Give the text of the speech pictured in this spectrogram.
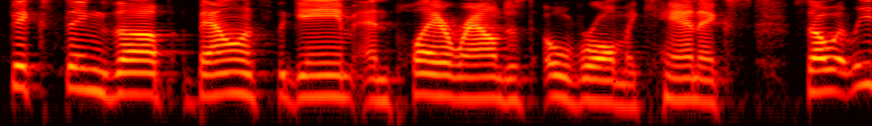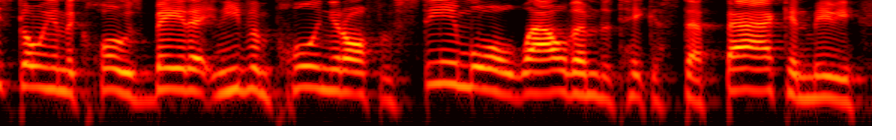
fix things up, balance the game, and play around just overall mechanics. So at least going into closed beta and even pulling it off of Steam will allow them to take a step back and maybe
